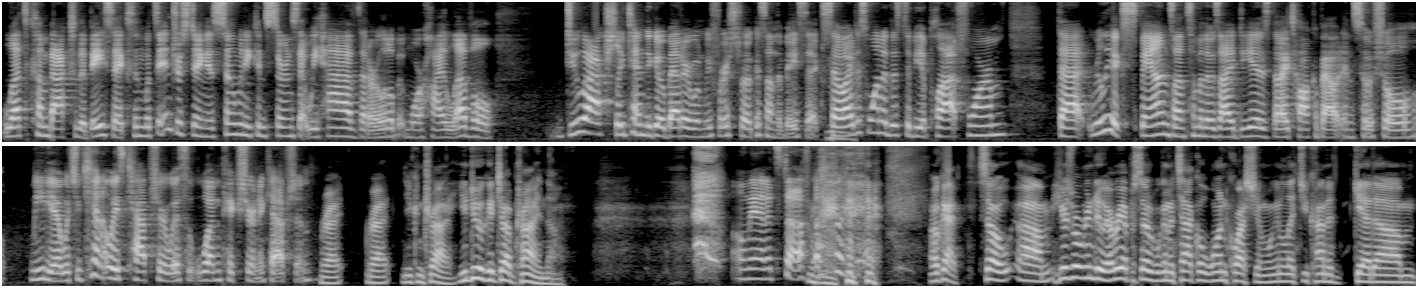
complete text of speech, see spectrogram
Let's come back to the basics. And what's interesting is so many concerns that we have that are a little bit more high level do actually tend to go better when we first focus on the basics. So mm. I just wanted this to be a platform that really expands on some of those ideas that I talk about in social media, which you can't always capture with one picture and a caption. Right, right. You can try. You do a good job trying, though. oh man, it's tough. okay, so um, here's what we're gonna do. Every episode, we're gonna tackle one question. We're gonna let you kind of get um,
